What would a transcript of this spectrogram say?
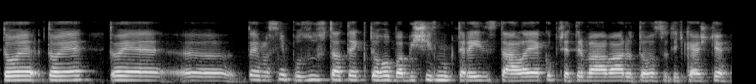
To je, to je, to je, eh, to je vlastně pozůstatek toho babišismu, který stále jako přetrvává, do toho se teďka ještě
